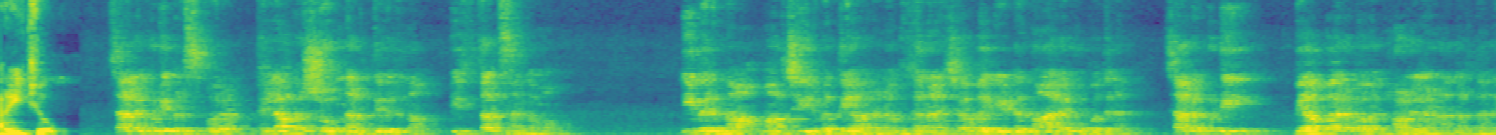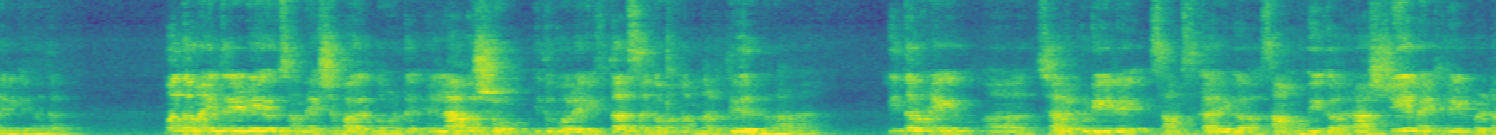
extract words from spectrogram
അറിയിച്ചു. ചാലക്കുടി പ്രസ്ഫോരം എല്ലാ വർഷവും നടത്തിവരുന്ന ഇഫ്താർ സംഗമം. ഈ വരുന്ന മാർച്ച് ഇരുപത്തിയാറിന് ബുധനാഴ്ച വൈകിട്ട് നാല് മുപ്പതിന് ചാലക്കുടി വ്യാപാര ഭവൻ ഹാളിലാണ് നടത്താനിരിക്കുന്നത്. മതമൈത്രിയുടെ ഒരു സന്ദേശം പകർന്നുകൊണ്ട് എല്ലാ വർഷവും ഇതുപോലെ ഇഫ്താർ സംഗമം നടത്തി വരുന്നതാണ്. ഇത്തവണയും ചാലക്കുടിയിലെ സാംസ്കാരിക സാമൂഹിക രാഷ്ട്രീയ മേഖലയിൽപ്പെട്ട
